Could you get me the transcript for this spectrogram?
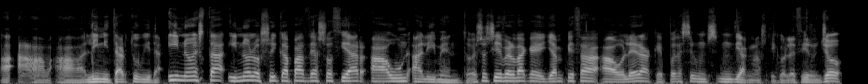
a, a- a limitar tu vida. Y no está, y no lo soy capaz de asociar a un alimento. Eso sí es verdad que ya empieza a oler a que puede ser un, un diagnóstico. Es decir, yo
